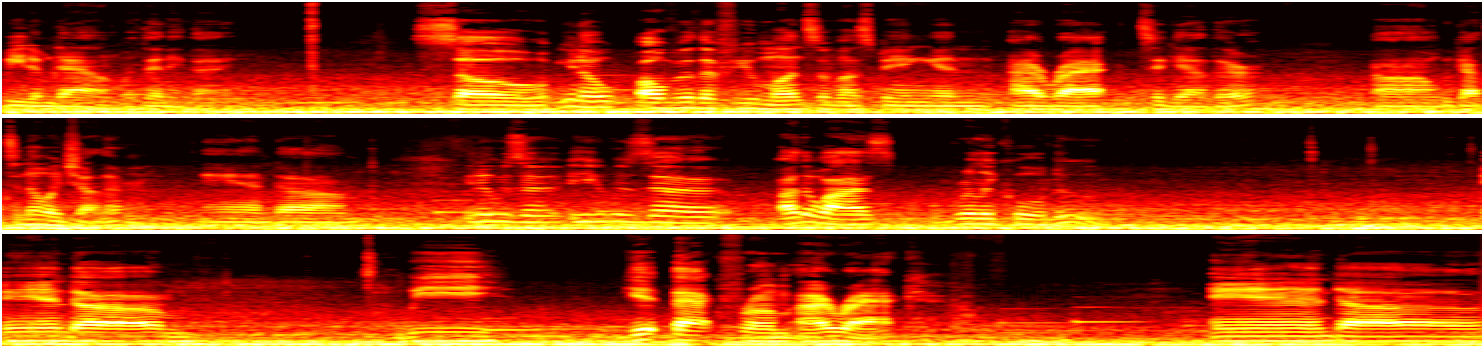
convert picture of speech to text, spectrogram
beat him down with anything. So, you know, over the few months of us being in Iraq together, um, we got to know each other, and um, you know, he was a he was a otherwise really cool dude, and um, we get back from Iraq. And, uh,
